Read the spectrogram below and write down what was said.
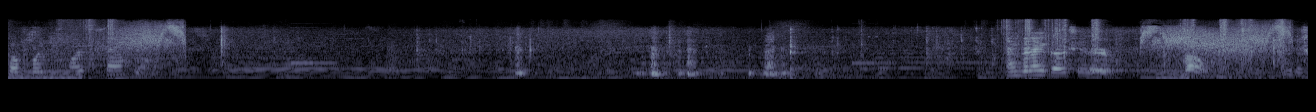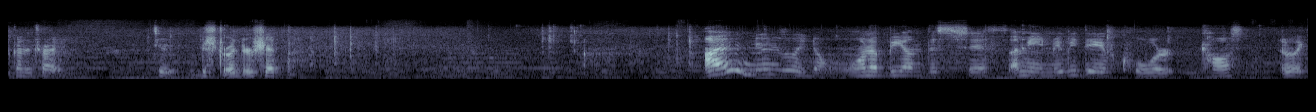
hopefully this works now. I'm gonna go to their boat. I'm just gonna try to destroy their ship. I usually don't want to be on the Sith. I mean, maybe they have cooler cost, like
